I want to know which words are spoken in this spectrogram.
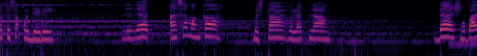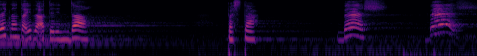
hulatos ako diri. Lilet, asa man ka? Basta, hulat lang. Besh, mubalik ng taila at Linda. Basta. Besh! Besh!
